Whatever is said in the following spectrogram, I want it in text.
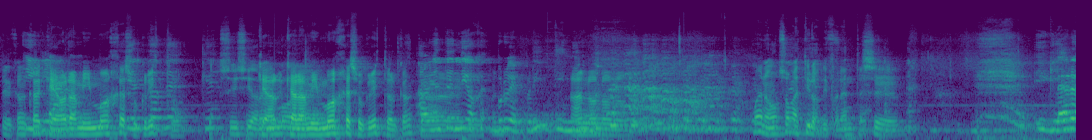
El canca que claro, ahora mismo es Jesucristo. entonces, ¿qué? Sí, sí, Que, ahora ahora- mismo, que ahora mismo es Jesucristo el canca. Había entendido Bruce Springsteen. Ah, no, no, no. Bueno, son estilos diferentes. Sí. Y claro,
